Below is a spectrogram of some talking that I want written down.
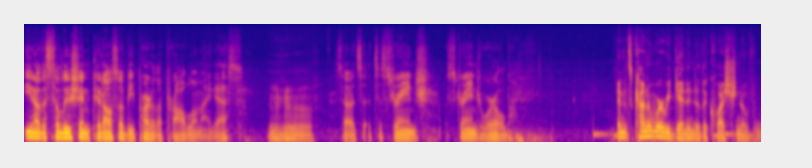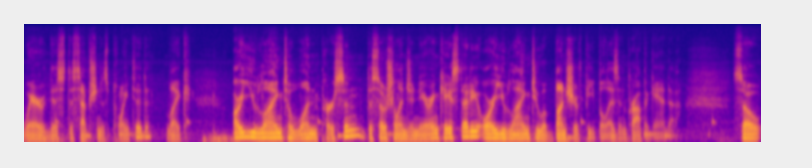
you know the solution could also be part of the problem i guess. Mm-hmm. so it's it's a strange strange world And it's kind of where we get into the question of where this deception is pointed. Like, are you lying to one person, the social engineering case study, or are you lying to a bunch of people, as in propaganda? So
